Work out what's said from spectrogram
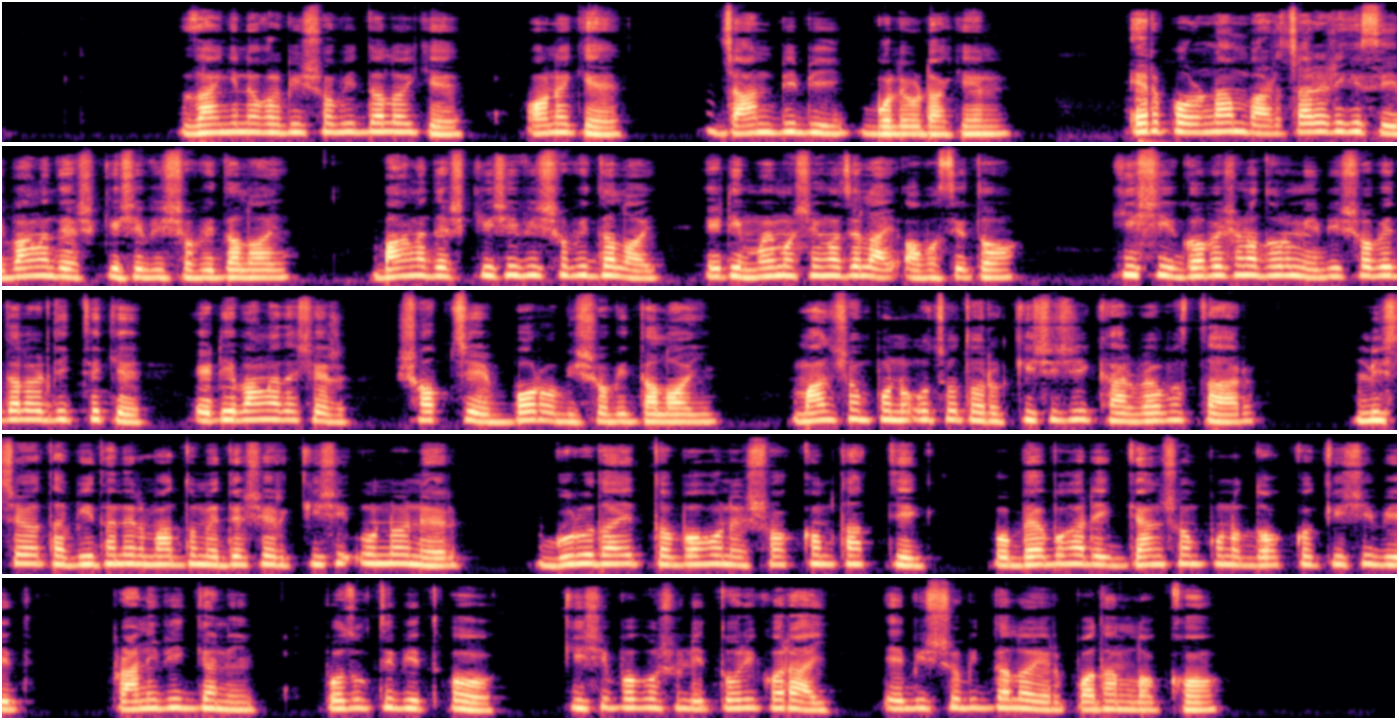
জাহাঙ্গীরনগর বিশ্ববিদ্যালয়কে অনেকে জান বিবি বলেও ডাকেন। এরপর নাম্বার চারে রেখেছি বাংলাদেশ কৃষি বিশ্ববিদ্যালয়। বাংলাদেশ কৃষি বিশ্ববিদ্যালয় এটি ময়মনসিংহ জেলায় অবস্থিত। কৃষি গবেষণাধর্মী বিশ্ববিদ্যালয়ের দিক থেকে এটি বাংলাদেশের সবচেয়ে বড় বিশ্ববিদ্যালয়। মানসম্পন্ন উচ্চতর কৃষি শিক্ষার ব্যবস্থার নিশ্চয়তা বিধানের মাধ্যমে দেশের কৃষি উন্নয়নের গুরুদায়িত্ব বহনে সক্ষম তাত্ত্বিক ও ব্যবহারিক জ্ঞানসম্পন্ন দক্ষ কৃষিবিদ, প্রাণীবিজ্ঞানী, প্রযুক্তিবিদ ও কৃষি প্রকৌশলী তৈরি করাই এ বিশ্ববিদ্যালয়ের প্রধান লক্ষ্য।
